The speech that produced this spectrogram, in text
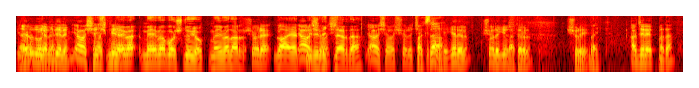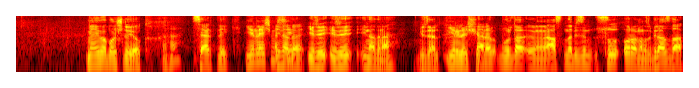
İleri Evet, doğru gelin. gidelim. Yavaş yavaş Hiç gelin. meyve, meyve boşluğu yok. Meyveler Şöyle gayet Yavaş yavaş. iriliklerde. yavaş yavaş şöyle çeke Baksana. çeke gelelim. Şöyle gösterelim. Şurayı. Bak. Acele etmeden. Meyve boşluğu yok. Aha. Sertlik. İrileşmesi İnadına, iri, iri inadına. Güzel. irileşiyor. Yani burada e, aslında bizim su oranımız biraz da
